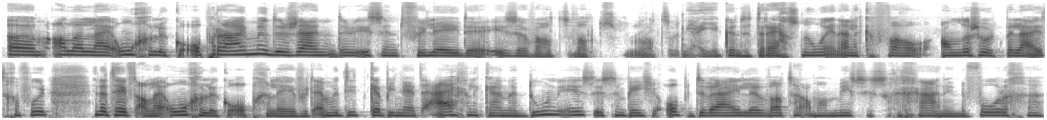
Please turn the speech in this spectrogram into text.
ehm, allerlei ongelukken opruimen. Er, zijn, er is in het verleden is er wat, wat, wat, ja, je kunt het rechts noemen, in elk geval ander soort beleid gevoerd. En dat heeft allerlei ongelukken opgeleverd. En wat dit kabinet eigenlijk aan het doen is, is een beetje opdwijlen wat er allemaal mis is gegaan in de vorige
